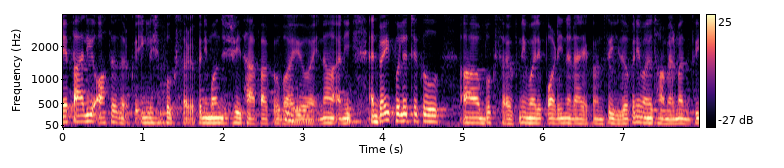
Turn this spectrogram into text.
नेपाली अथर्सहरूको इङ्ग्लिस बुक्सहरू पनि मञ्जुश्री थापाको भयो होइन? अनि एन्ड भेरी पोलिटिकल बुक्सहरू पनि मैले पढि नै रहेको हुन्छु। हिजो पनि मैले ठमेलमा दुई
